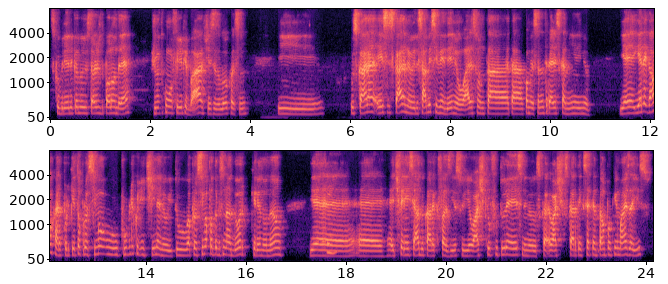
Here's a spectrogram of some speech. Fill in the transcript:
Descobri ele pelos stories do Paulo André, junto com o Felipe Bart, esses loucos assim. E os cara, esses caras, meu, eles sabem se vender, meu. O Alisson tá, tá começando a trilhar esse caminho aí, meu. E é, e é legal, cara, porque tu aproxima o público de ti, né, meu? E tu aproxima o patrocinador, querendo ou não. E é, é, é, diferenciado o cara que faz isso. E eu acho que o futuro é esse, né, meu? Eu acho que os caras têm que se atentar um pouquinho mais a isso.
